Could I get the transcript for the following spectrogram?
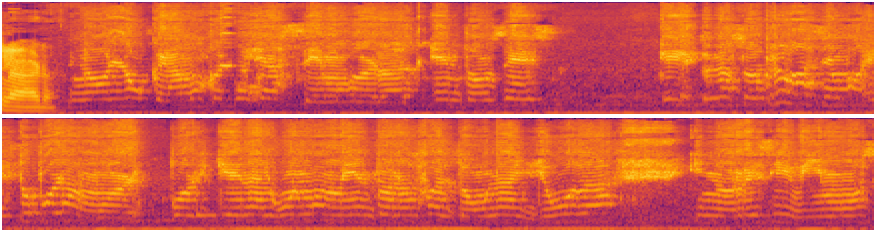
Claro. no lucramos con lo que hacemos, ¿verdad? Entonces, eh, nosotros hacemos esto por amor, porque en algún momento nos faltó una ayuda y no recibimos,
